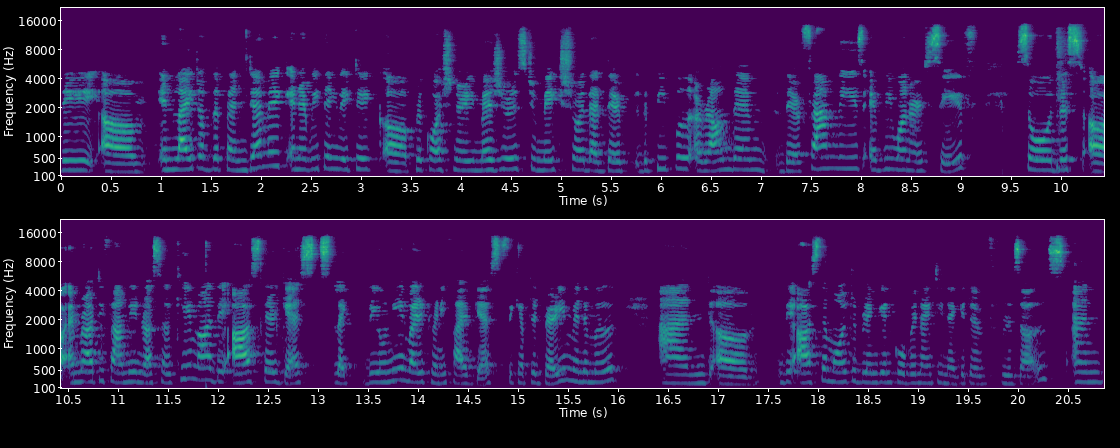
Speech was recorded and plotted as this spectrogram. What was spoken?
They, um, in light of the pandemic and everything, they take uh, precautionary measures to make sure that the people around them, their families, everyone are safe. So this uh, Emirati family in Ras Al they asked their guests, like they only invited 25 guests. They kept it very minimal, and um, they asked them all to bring in COVID-19 negative results. And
